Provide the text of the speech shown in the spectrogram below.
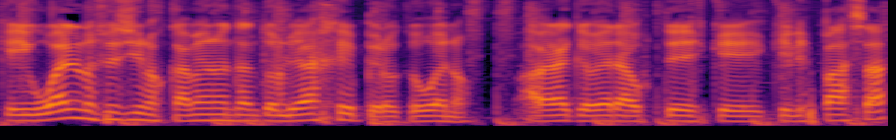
que igual no sé si nos cambiaron tanto el viaje, pero que bueno, habrá que ver a ustedes qué, qué, les pasa,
